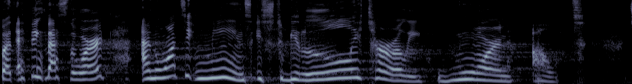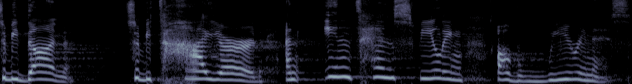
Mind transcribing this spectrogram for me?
but I think that's the word. And what it means is to be literally worn out, to be done, to be tired, an intense feeling of weariness.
